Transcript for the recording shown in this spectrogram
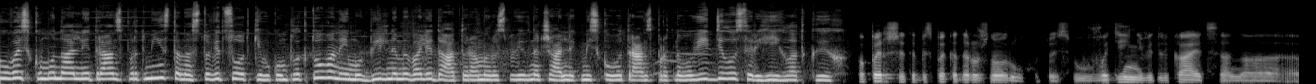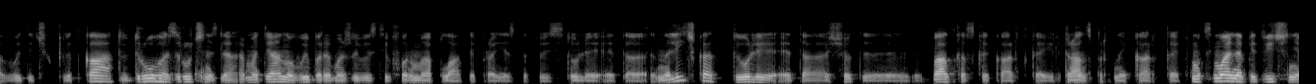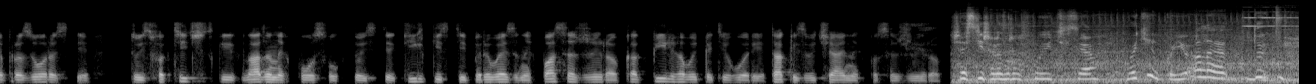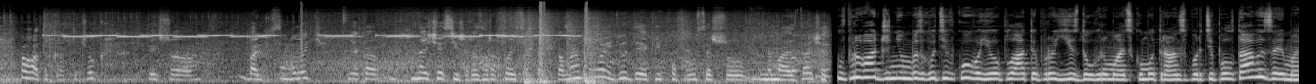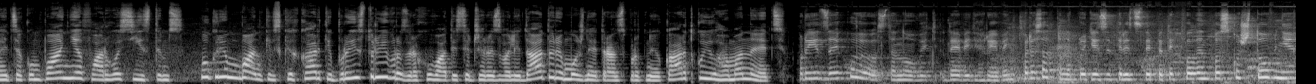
Увесь комунальний транспорт міста на 100% укомплектований мобільними валідаторами, розповів начальник міського транспортного відділу Сергій Гладких. По-перше, це безпека дорожнього руху. Тобто водій не відлікається на видачу квитка. Друга зручність для громадян у виборі можливості форми оплати проїзду. Тобто то ли це наличка, то ли це счет банківською карткою или карткою. Максимальне підвищення прозорості. Тобто фактически наданих послуг, тобто кількості перевезених пасажирів, як пільгової категорії, так і звичайних пасажирів. частіше розрахуються готівкою, але багато карточок. Тих, що банківська молодь, яка найчастіше розрахується картками. Бувають люди, яких попросять, що немає здачі, Впровадженням безготівкової оплати проїзду у громадському транспорті Полтави займається компанія Fargo Systems. Окрім банківських карт і пристроїв, розрахуватися через валідатори можна і транспортною карткою гаманець. Проїзд за якою становить 9 гривень. Пересадка на протязі 35 хвилин безкоштовні.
